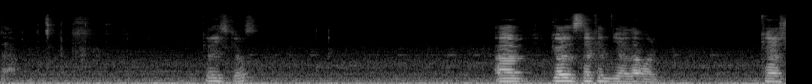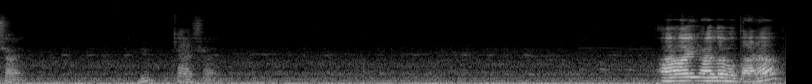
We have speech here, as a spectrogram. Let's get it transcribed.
that. Go to your skills. Um, go to the second. Yeah, that one. Counter strike. Hmm? I I leveled that up,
